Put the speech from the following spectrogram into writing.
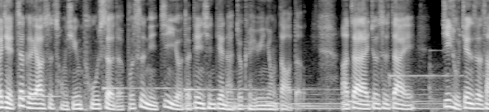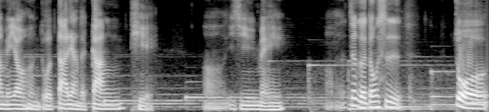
而且这个要是重新铺设的，不是你既有的电线电缆就可以运用到的。啊，再来就是在基础建设上面要很多大量的钢铁啊，以及煤啊，这个都是做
